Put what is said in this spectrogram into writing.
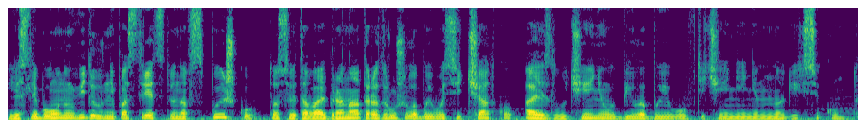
Если бы он увидел непосредственно вспышку, то световая граната разрушила бы его сетчатку, а излучение убило бы его в течение немногих секунд.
